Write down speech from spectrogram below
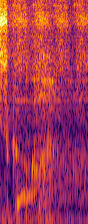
Disco.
